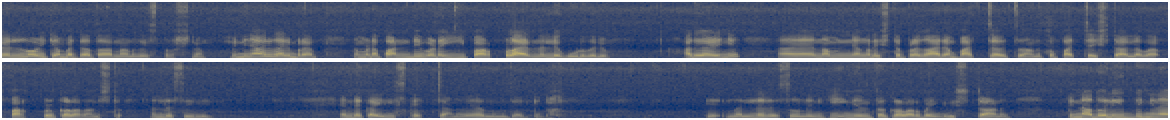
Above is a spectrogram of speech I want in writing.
വെള്ളം ഒഴിക്കാൻ പറ്റാത്ത കാരണമാണ് ഗൈസ് പ്രശ്നം. പിന്നെ ഞാനൊരു കാര്യം പറയാം. നമ്മുടെ പണ്ട് ഇവിടെ ഈ പർപ്പിളായിരുന്നല്ലേ കൂടുതലും? അത് കഴിഞ്ഞ് ഞങ്ങളുടെ ഇഷ്ടപ്രകാരം പച്ച വെച്ചതാണ്. ഇപ്പം പച്ച ഇഷ്ടമല്ല. പർപ്പിൾ കളറാണ് ഇഷ്ടം. നല്ല രസമില്ലേ? എന്റെ കയ്യിൽ സ്കെച്ചാണ് വേറെ ഒന്നും വിചാരിക്കണ്ട. നല്ല രസമുണ്ട്. എനിക്ക് ഇങ്ങനത്തെ കളർ ഭയങ്കര ഇഷ്ടമാണ് പിന്നെ അതുപോലെ ഇതിങ്ങനെ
